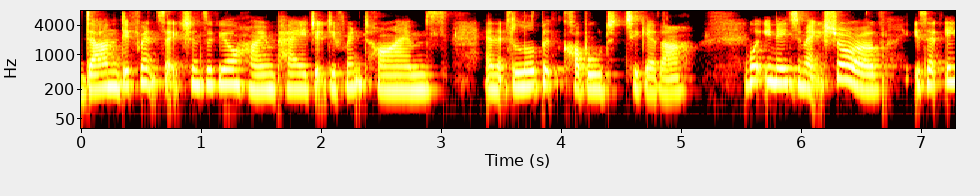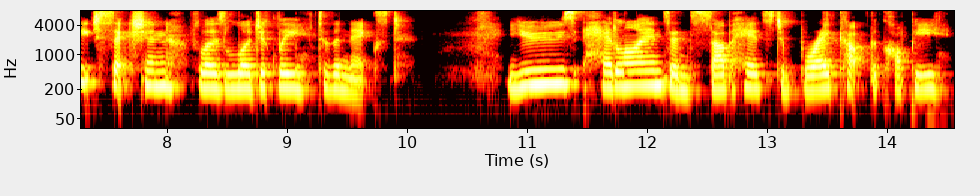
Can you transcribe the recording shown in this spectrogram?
done different sections of your homepage at different times and it's a little bit cobbled together. What you need to make sure of is that each section flows logically to the next. Use headlines and subheads to break up the copy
